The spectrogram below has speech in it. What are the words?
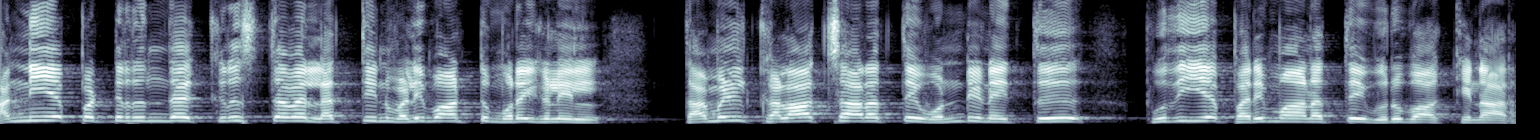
அந்நியப்பட்டிருந்த கிறிஸ்தவ லத்தீன் வழிபாட்டு முறைகளில் தமிழ் கலாச்சாரத்தை ஒன்றிணைத்து புதிய பரிமாணத்தை உருவாக்கினார்.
